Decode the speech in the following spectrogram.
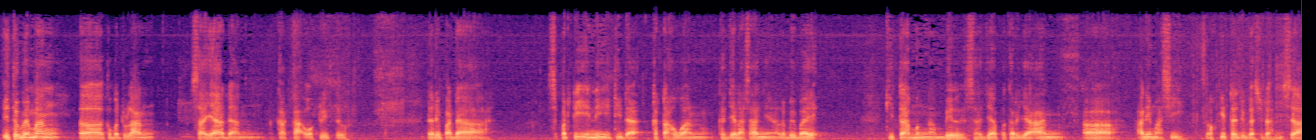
itu memang eh, kebetulan saya dan kakak waktu itu daripada seperti ini tidak ketahuan kejelasannya lebih baik kita mengambil saja pekerjaan eh, animasi toh kita juga sudah bisa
